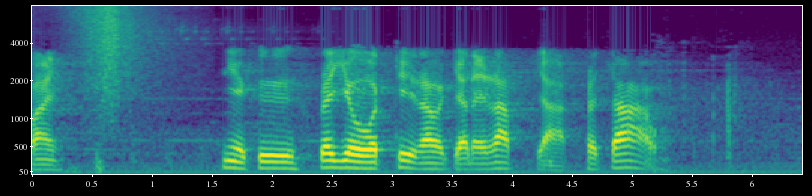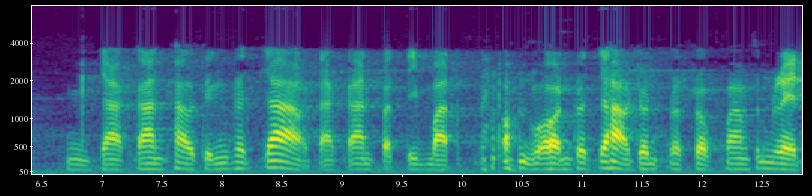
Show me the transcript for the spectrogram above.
ไป นี่คือประโยชน์ที่เราจะได้รับจากพระเจ้า จากการเข้าถึงพระเจ้า จากการปฏิบัติอ้อนวอนพระเจ้าจนประสบความสำเร็จ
